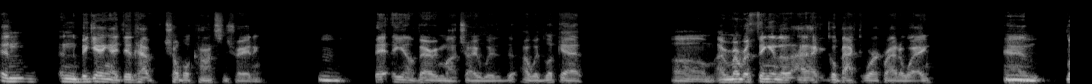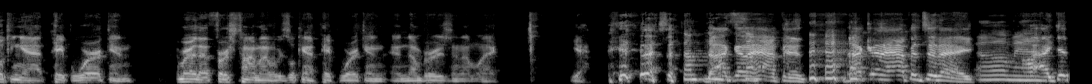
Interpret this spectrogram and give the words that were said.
in in the beginning. I did have trouble concentrating. Mm. You know, very much. I would I would look at. Um, I remember thinking that I could go back to work right away, and Mm. looking at paperwork. And I remember that first time I was looking at paperwork and, and numbers, and I'm like, yeah, that's Something, not gonna happen. Not gonna happen today. oh man. I, I did.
